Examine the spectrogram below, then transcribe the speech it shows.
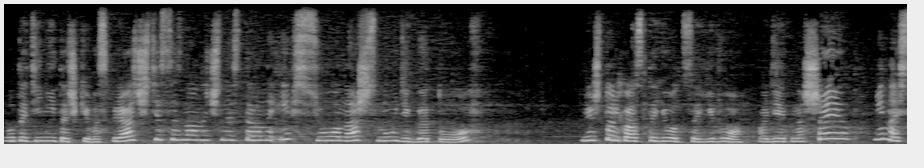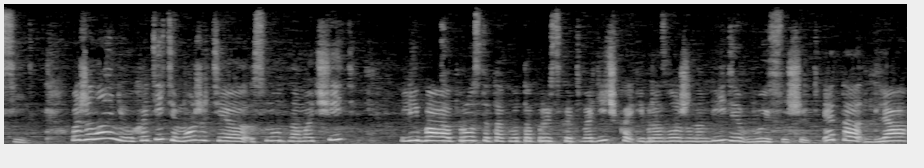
Вот эти ниточки вы спрячете с изнаночной стороны и все, наш снудик готов. Лишь только остается его одеть на шею и носить. По желанию, хотите, можете снуд намочить либо просто так вот опрыскать водичкой и в разложенном виде высушить. Это для,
